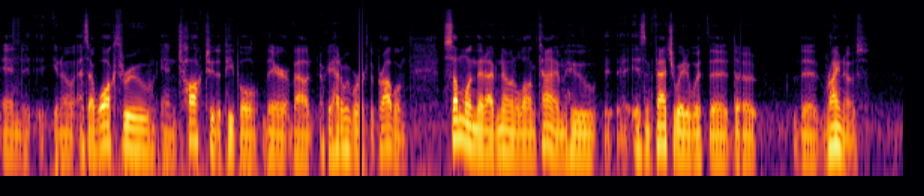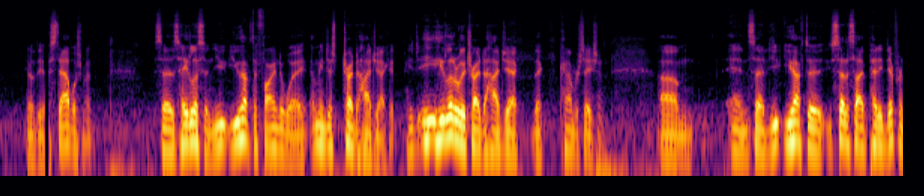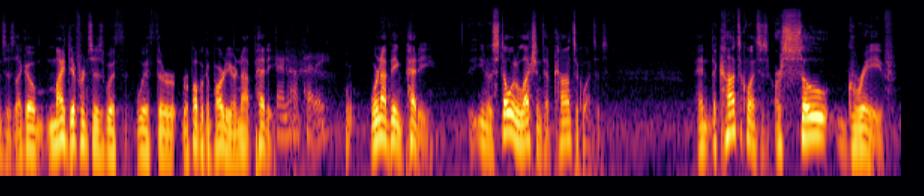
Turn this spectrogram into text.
and you know, as I walk through and talk to the people there about okay, how do we work the problem? Someone that I've known a long time who is infatuated with the the the RINOs, you know, the establishment says, "Hey, listen, you, you have to find a way." I mean, just tried to hijack it. He, he, he literally tried to hijack the conversation, um, and said, you, "You have to set aside petty differences." I go, "My differences with with the Republican Party are not petty. They're not petty. We're not being petty. You know, stolen elections have consequences, and the consequences are so grave.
